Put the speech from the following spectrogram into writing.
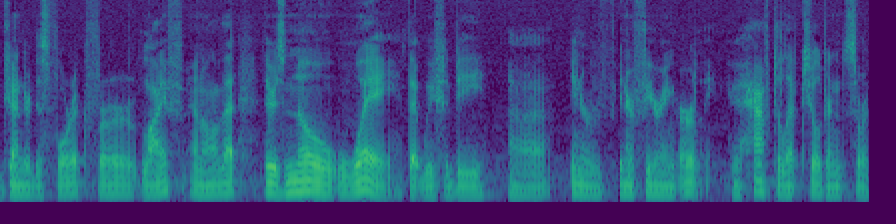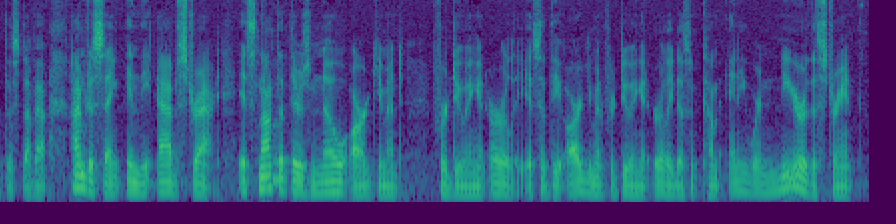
gender dysphoric for life and all of that, there's no way that we should be uh, inter- interfering early. You have to let children sort this stuff out. I'm just saying, in the abstract, it's not that there's no argument for doing it early. It's that the argument for doing it early doesn't come anywhere near the strength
